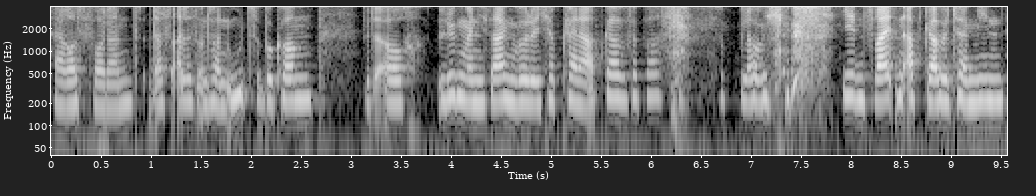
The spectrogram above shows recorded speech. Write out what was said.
herausfordernd, das alles unter den Hut zu bekommen. Ich würde auch lügen, wenn ich sagen würde, ich habe keine Abgabe verpasst. Ich habe, glaube ich, jeden zweiten Abgabetermin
